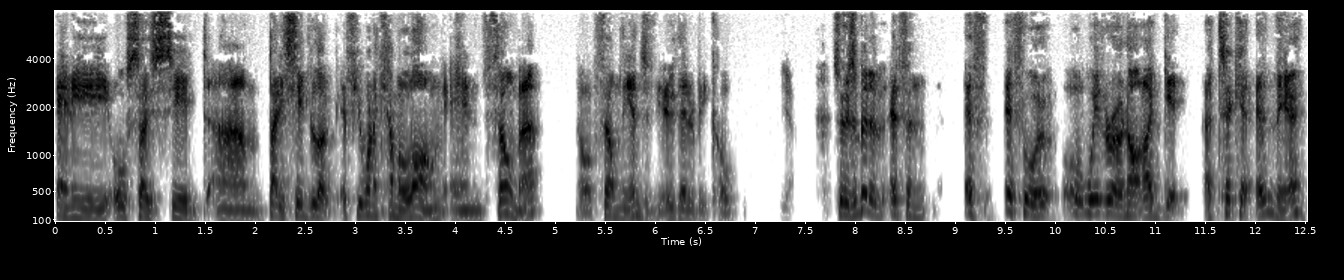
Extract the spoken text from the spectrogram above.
and he also said, um, but he said, look, if you want to come along and film it or film the interview, that'd be cool. Yeah. So there's a bit of if and if, if or, or whether or not I'd get a ticket in there.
